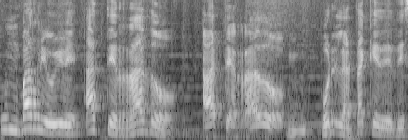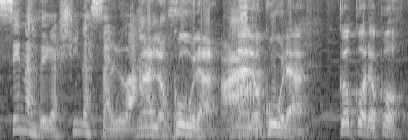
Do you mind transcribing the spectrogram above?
Un barrio vive aterrado, aterrado Mm. por el ataque de decenas de gallinas salvajes. Una locura, Ah. una locura. Cocorocó.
